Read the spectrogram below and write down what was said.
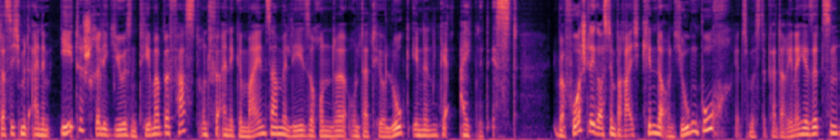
das sich mit einem ethisch-religiösen Thema befasst und für eine gemeinsame Leserunde unter TheologInnen geeignet ist? Über Vorschläge aus dem Bereich Kinder- und Jugendbuch, jetzt müsste Katharina hier sitzen,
